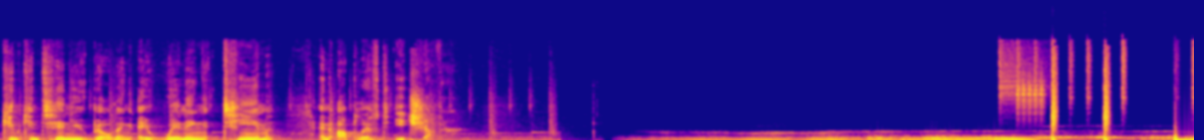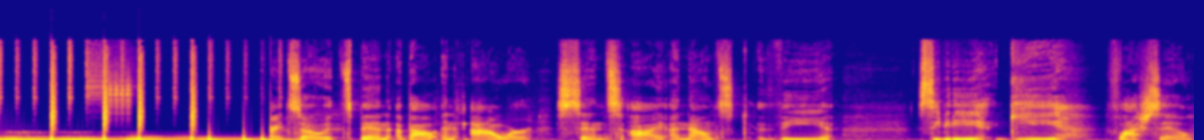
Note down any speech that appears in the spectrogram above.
can continue building a winning team and uplift each other. So it's been about an hour since I announced the CBD ghee flash sale,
